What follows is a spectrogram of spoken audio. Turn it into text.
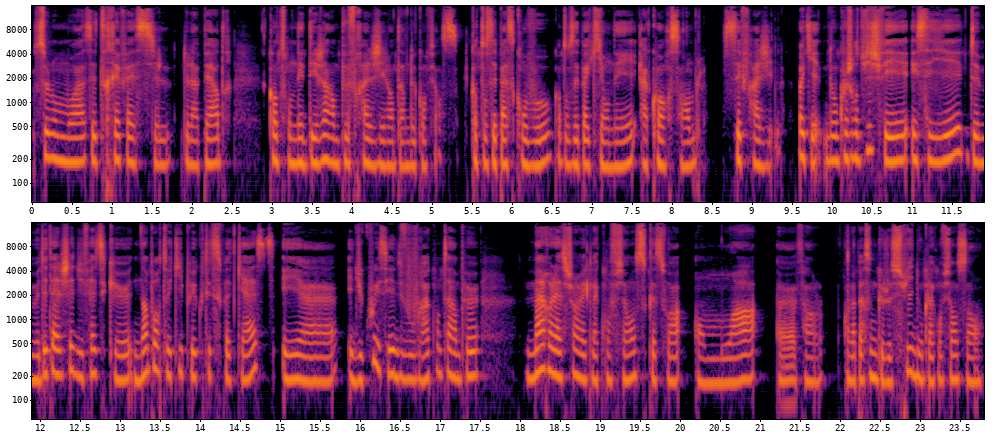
selon moi, c'est très facile de la perdre quand on est déjà un peu fragile en termes de confiance. Quand on sait pas ce qu'on vaut, quand on sait pas qui on est, à quoi on ressemble, c'est fragile. Ok, donc aujourd'hui je vais essayer de me détacher du fait que n'importe qui peut écouter ce podcast et, euh, du coup essayer de vous raconter un peu ma relation avec la confiance, que ce soit en moi, euh, enfin en la personne que je suis, donc la confiance en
